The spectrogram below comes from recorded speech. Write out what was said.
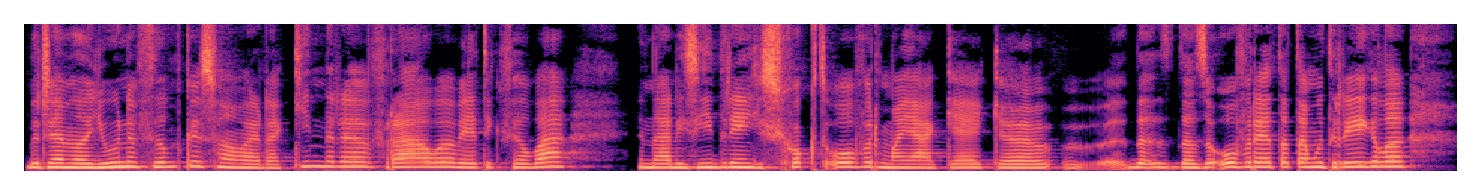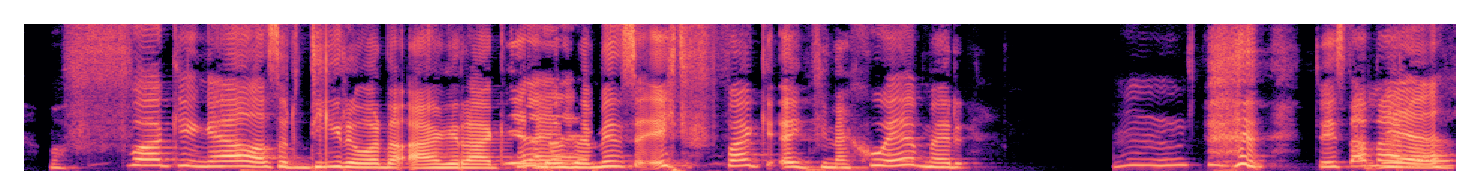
er zijn miljoenen filmpjes van waar dat kinderen, vrouwen, weet ik veel wat. En daar is iedereen geschokt over. Maar ja, kijk, eh, dat, dat is de overheid dat dat moet regelen. Maar fucking hell, als er dieren worden aangeraakt. Ja, Dan zijn mensen echt fuck... Ik vind dat goed, hè? Maar... hmm, twee standaarden.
